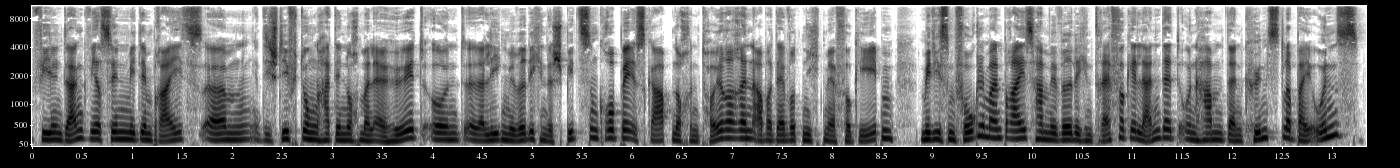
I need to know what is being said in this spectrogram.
Vielen Dank. Wir sind mit dem Preis, ähm, die Stiftung hat den nochmal erhöht und äh, da liegen wir wirklich in der Spitzengruppe. Es gab noch einen teureren, aber der wird nicht mehr vergeben. Mit diesem Vogelmann-Preis haben wir wirklich einen Treffer gelandet und haben dann Künstler bei uns,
